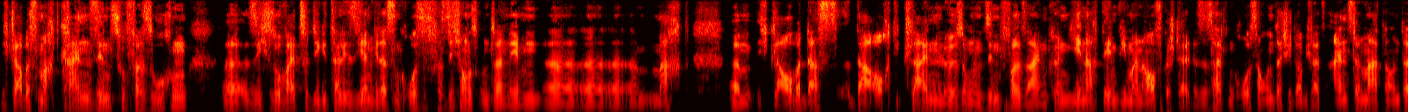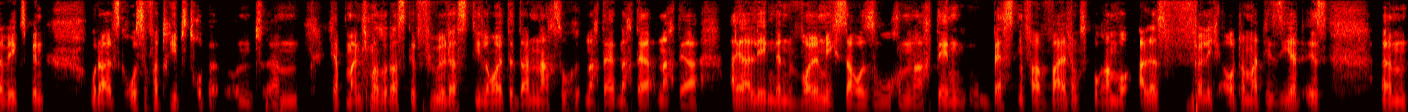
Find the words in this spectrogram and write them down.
ich glaube, es macht keinen Sinn zu versuchen, äh, sich so weit zu digitalisieren, wie das ein großes Versicherungsunternehmen äh, äh, macht. Ähm, ich glaube, dass da auch die kleinen Lösungen sinnvoll sein können, je nachdem, wie man aufgestellt ist. Es ist halt ein großer Unterschied, ob ich als Einzelmakler unterwegs bin oder als große Vertriebstruppe. Und ähm, ich habe manchmal so das Gefühl, dass die Leute dann nach so nach der nach der nach der eierlegenden Wollmilchsau suchen, nach dem besten Verwaltungsprogramm, wo alles völlig automatisiert ist. Ähm,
